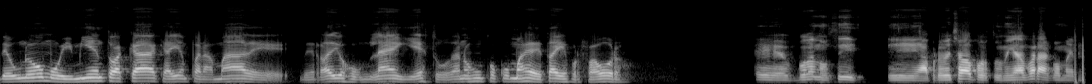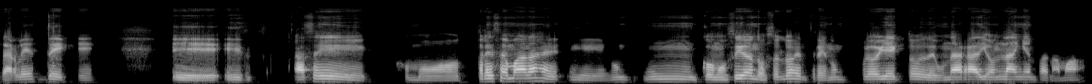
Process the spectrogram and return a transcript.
un nuevo movimiento acá que hay en Panamá de, radios online y esto. Danos un poco más de detalles, por favor. Eh, bueno, sí, eh, aprovecho la oportunidad para comentarles de que eh, hace como tres semanas un, un, conocido de nosotros entró en un proyecto de una radio online en Panamá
